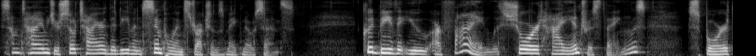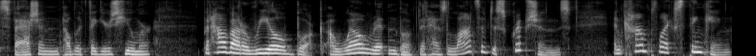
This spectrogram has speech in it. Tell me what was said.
Sometimes you're so tired that even simple instructions make no sense. Could be that you are fine with short, high interest things sports, fashion, public figures, humor. But how about a real book, a well written book that has lots of descriptions and complex thinking?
